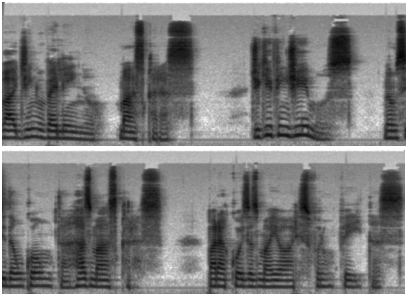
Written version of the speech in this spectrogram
Vadinho velhinho, máscaras. De que fingimos? Não se dão conta as máscaras. Para coisas maiores foram feitas.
